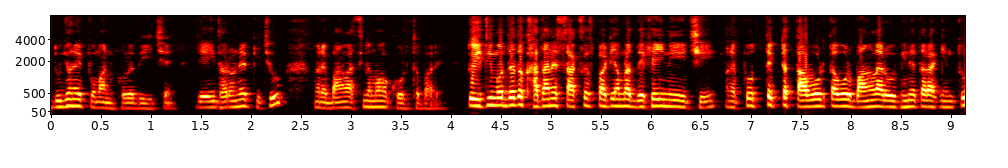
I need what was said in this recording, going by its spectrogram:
দুজনেই প্রমাণ করে দিয়েছে যে এই ধরনের কিছু মানে বাংলা সিনেমাও করতে পারে। তো ইতিমধ্যে তো খাদানের সাকসেস পার্টি আমরা দেখেই নিয়েছি। মানে প্রত্যেকটা তাবর তাবর বাংলার অভিনেতারা কিন্তু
